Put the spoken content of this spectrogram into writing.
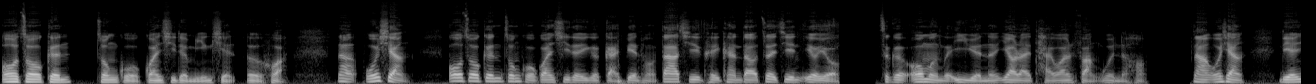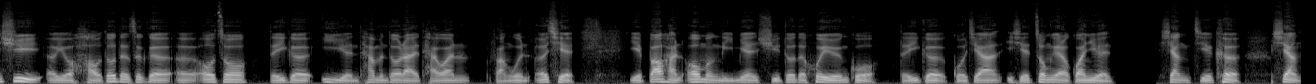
欧洲跟中国关系的明显恶化。那我想，欧洲跟中国关系的一个改变，哈，大家其实可以看到，最近又有这个欧盟的议员呢要来台湾访问了，哈。那我想，连续呃有好多的这个呃欧洲的一个议员，他们都来台湾访问，而且也包含欧盟里面许多的会员国。的一个国家，一些重要的官员，像捷克、像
